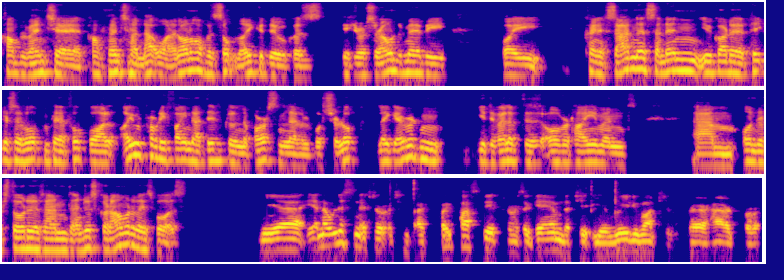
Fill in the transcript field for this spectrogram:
compliment you compliment you on that one. I don't know if it's something I could do because if you're surrounded maybe by kind of sadness and then you got to pick yourself up and play football, I would probably find that difficult on a personal level. But sure, look, like everything, you developed it over time and um, understood it and, and just got on with it, I suppose. Yeah, yeah. No, listen, if there, quite possibly if there was a game that you, you really wanted to prepare hard for,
